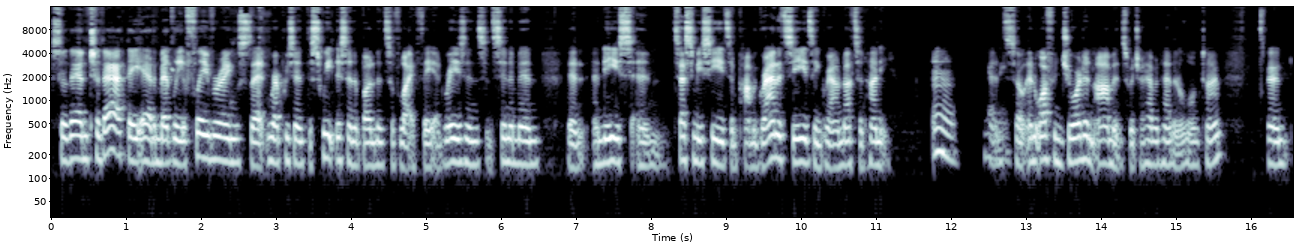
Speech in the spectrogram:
So then to that, they add a medley of flavorings that represent the sweetness and abundance of life. They add raisins and cinnamon and anise and sesame seeds and pomegranate seeds and ground nuts and honey. Mm, and so, and often Jordan almonds, which I haven't had in a long time, and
